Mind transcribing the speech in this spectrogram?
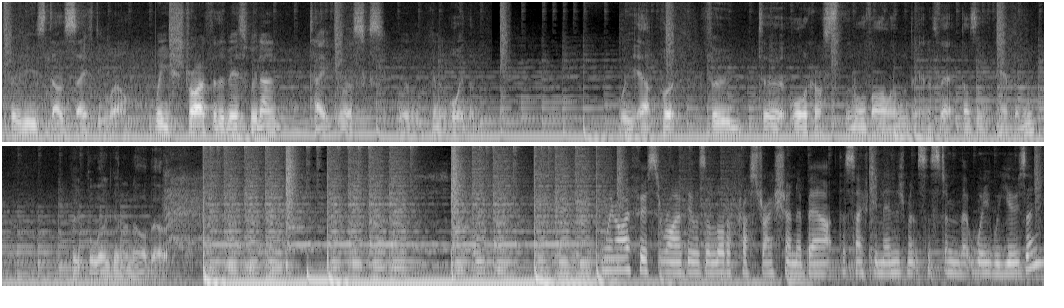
Foodies does safety well. We strive for the best, we don't take risks where we can avoid them. We output food to all across the North Island and if that doesn't happen, people are going to know about it. When I first arrived there was a lot of frustration about the safety management system that we were using.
